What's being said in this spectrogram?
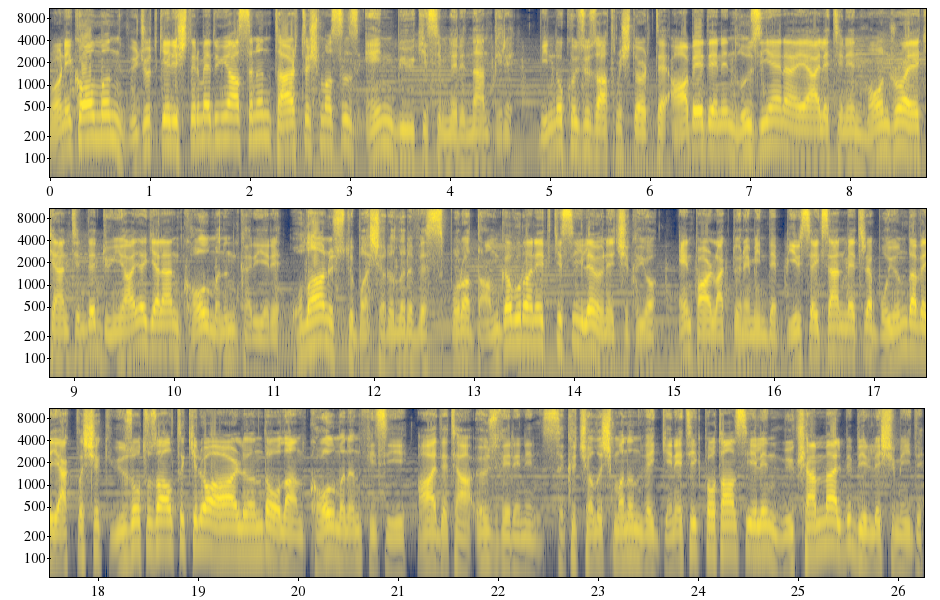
Ronnie Coleman, vücut geliştirme dünyasının tartışmasız en büyük isimlerinden biri. 1964'te ABD'nin Louisiana eyaletinin Monroe kentinde dünyaya gelen Coleman'ın kariyeri, olağanüstü başarıları ve spora damga vuran etkisiyle öne çıkıyor. En parlak döneminde 1.80 metre boyunda ve yaklaşık 136 kilo ağırlığında olan Coleman'ın fiziği, adeta özverinin, sıkı çalışmanın ve genetik potansiyelin mükemmel bir birleşimiydi.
